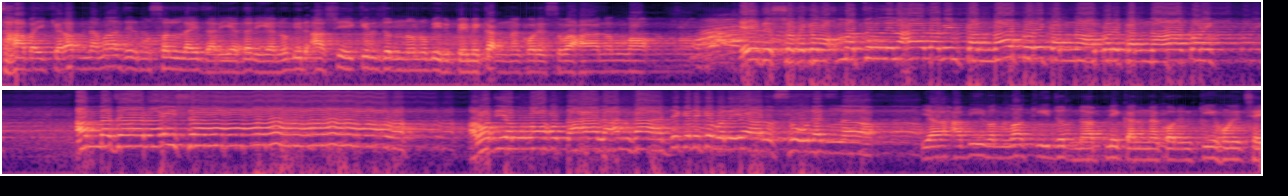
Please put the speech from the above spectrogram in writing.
সাহাবাই কেরাম নামাজের মুসল্লায় দাঁড়িয়ে দাঁড়িয়ে নবীর আশিকের জন্য নবীর প্রেমে কান্না করে, সুবহানাল্লাহ। এই দৃশ্য থেকে রহমাতুল্লিল আলামিন কান্না করে কান্না করে কান্না করে। আম্মা জান আয়েশা রাদিয়াল্লাহু তাআলা আনহা ডেকে ডেকে বলে, ইয়া রাসূলুল্লাহ ইয়া হাবিবাল্লাহ, কি জন্য আপনি কান্না করেন? কি হয়েছে?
